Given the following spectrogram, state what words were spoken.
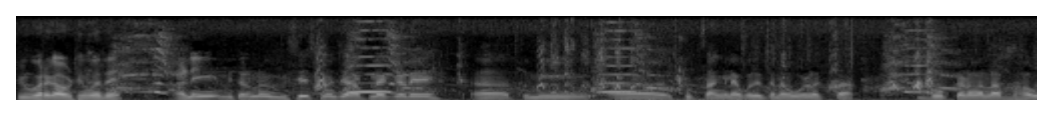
प्युअर गावठीमध्ये. आणि मित्रांनो विशेष म्हणजे आपल्याकडे तुम्ही खूप चांगल्या पद्धतीनं ओळखता. बोकडवाला भाऊ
